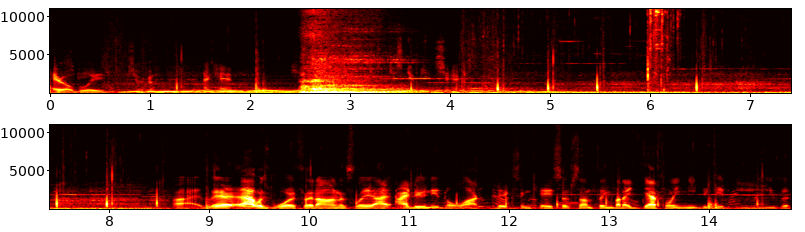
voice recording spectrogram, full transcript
terribly. Sugar, I can't. Just give me a chance. Alright, there- that was worth it, honestly. I, I do need the lock picks in case of something, but I definitely need to get Eve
